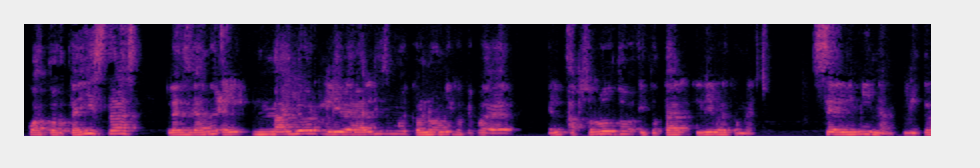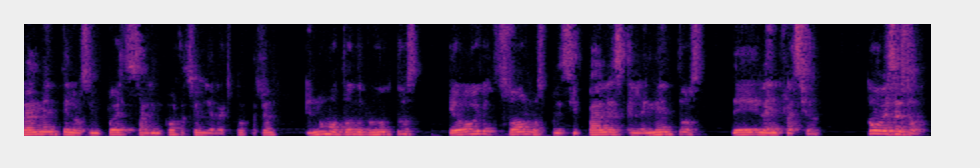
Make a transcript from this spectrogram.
cuatorteístas les ganó el mayor liberalismo económico que puede haber, el absoluto y total libre comercio. Se eliminan literalmente los impuestos a la importación y a la exportación en un montón de productos que hoy son los principales elementos de la inflación. ¿Cómo ves eso?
